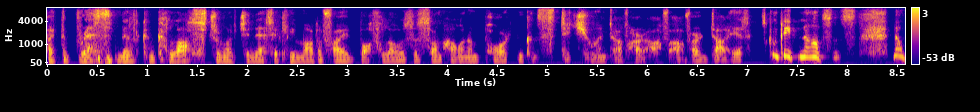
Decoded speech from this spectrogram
like the breast milk and colostrum of genetically modified buffaloes is somehow an important constituent of our, of, of our diet. It's complete nonsense. Now,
